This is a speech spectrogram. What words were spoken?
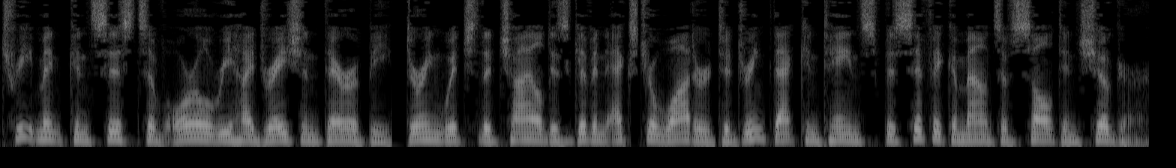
treatment consists of oral rehydration therapy, during which the child is given extra water to drink that contains specific amounts of salt and sugar.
